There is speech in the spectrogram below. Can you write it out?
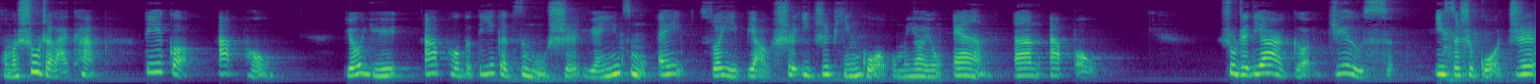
我们竖着来看，第一个 apple，由于 apple 的第一个字母是元音字母 a，所以表示一只苹果，我们要用 an an apple。竖着第二个 juice，意思是果汁，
